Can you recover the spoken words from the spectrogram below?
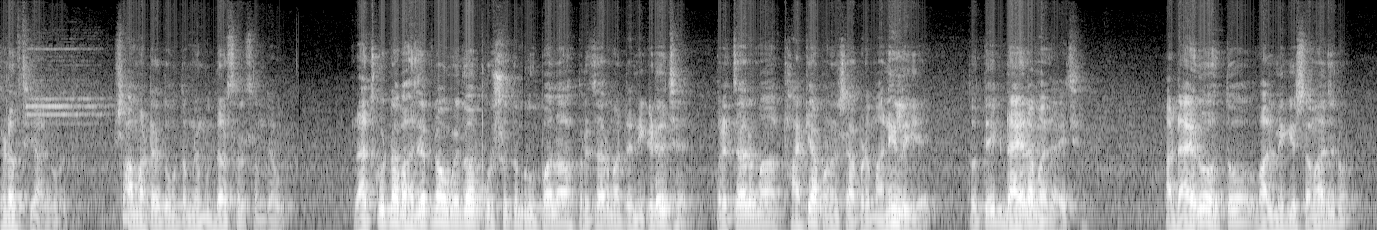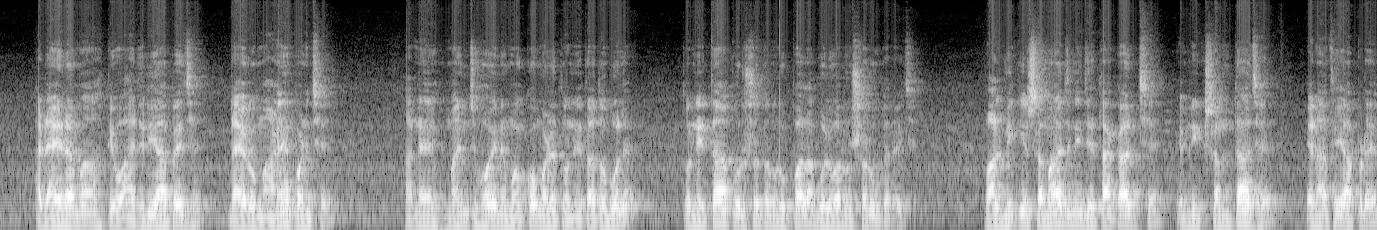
ઝડપથી આવ્યો હતો. શા માટે તો હું તમને મુદ્દાસર સમજાવું? રાજકોટના ભાજપના ઉમેદવાર પુરુષોત્તમ રૂપાલા પ્રચાર માટે નીકળે છે. પ્રચારમાં થાક્યા પણ હશે, આપણે માની લઈએ. તો તે એક ડાયરામાં જાય છે. આ ડાયરો હતો વાલ્મીકી સમાજનો. આ ડાયરામાં તેઓ હાજરી આપે છે. ડાયરો માણે પણ છે. અને મંચ હોય ને મોકો મળે તો નેતા તો બોલે. તો નેતા પુરુષોત્તમ રૂપાલા બોલવાનું શરૂ કરે છે. વાલ્મીકી સમાજની જે તાકાત છે, એમની ક્ષમતા છે, એનાથી આપણે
